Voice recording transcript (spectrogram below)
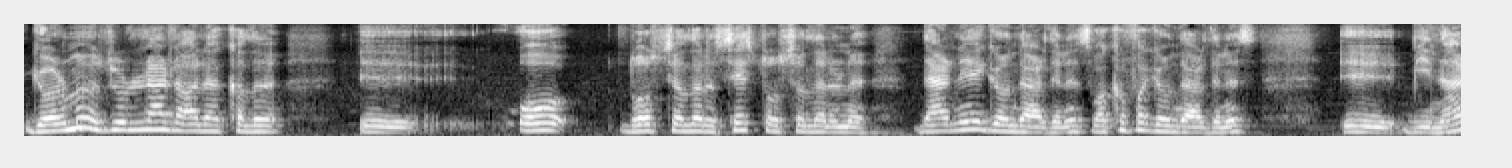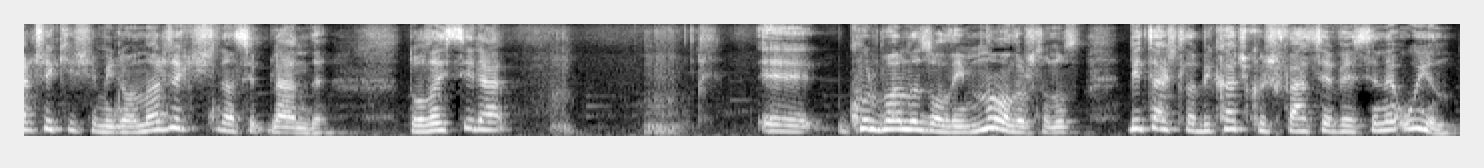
görme özürlülerle alakalı e, o dosyaları, ses dosyalarını derneğe gönderdiniz, vakıfa gönderdiniz. E, binlerce kişi, milyonlarca kişi nasiplendi. Dolayısıyla e, kurbanınız olayım ne olursunuz. Bir taşla birkaç kuş felsefesine uyun.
